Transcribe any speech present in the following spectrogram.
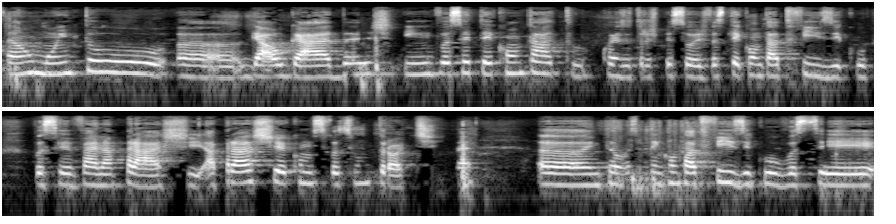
são muito uh, galgadas em você ter contato com as outras pessoas, você ter contato físico, você vai na praxe. A praxe é como se fosse um trote, né? Uh, então, você tem contato físico, você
